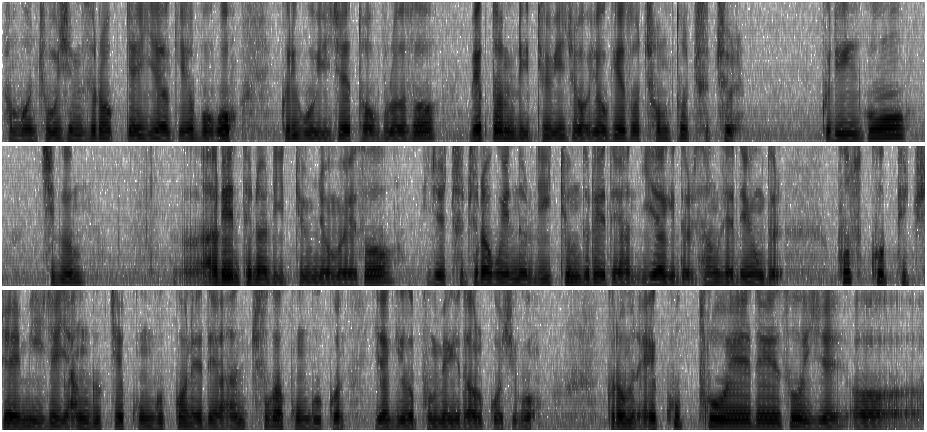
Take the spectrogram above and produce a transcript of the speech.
한번 조심스럽게 이야기해보고 그리고 이제 더불어서 맥담 리튬이죠. 여기에서 첨토 추출 그리고 지금 어, 아르헨티나 리튬 염호에서 이제 추출하고 있는 리튬들에 대한 이야기들 상세 내용들 포스코 퓨처엠이 이제 양극재 공급권에 대한 추가 공급권 이야기가 분명히 나올 것이고 그러면 에코프로에 대해서 이제 어,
